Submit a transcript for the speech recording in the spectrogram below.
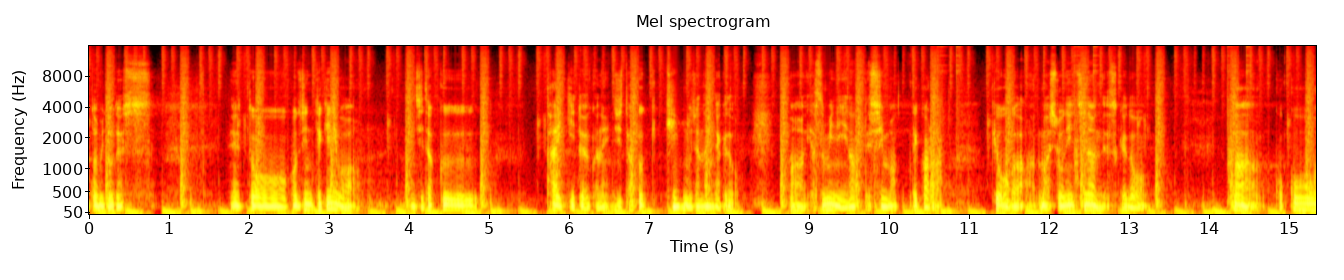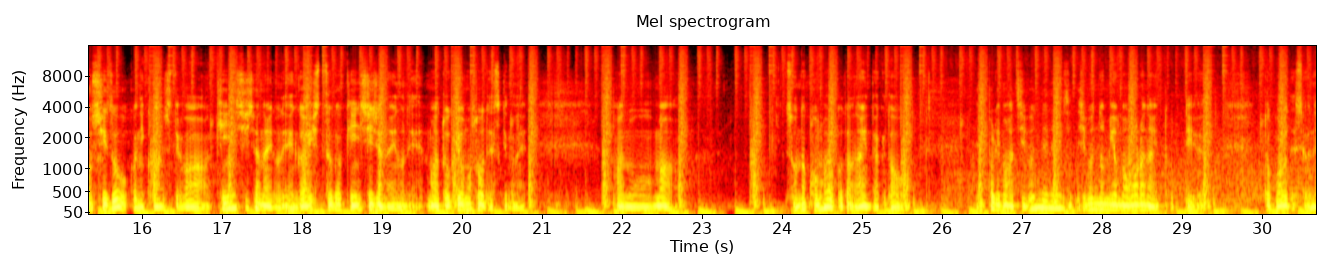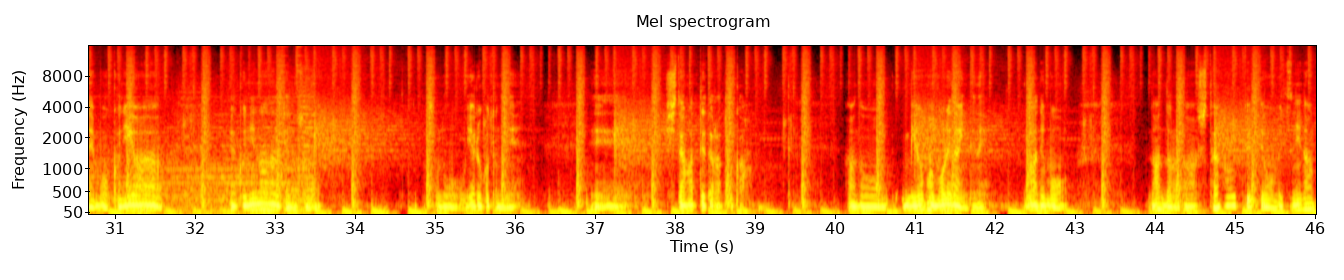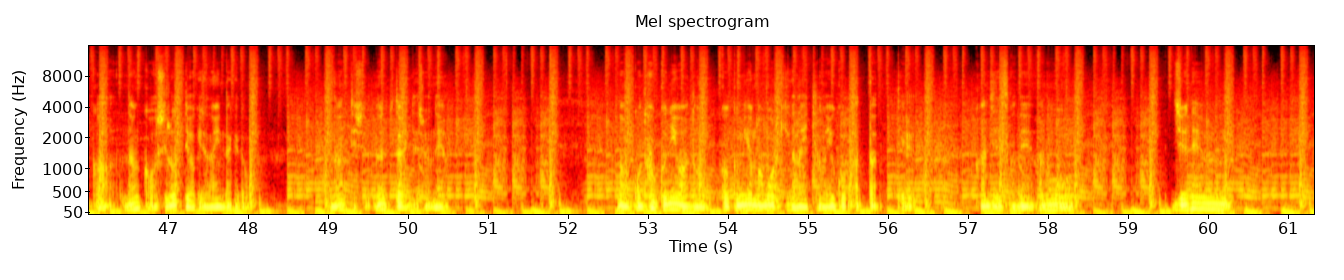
にちは、トミトです。えっ、と、個人的には、自宅待機というかね、自宅勤務じゃないんだけど、まあ、休みになってしまってから、今日が、まあ、初日なんですけど、まあ、ここ、静岡に関しては、禁止じゃないので、外出が禁止じゃないので、まあ、東京もそうですけどね、あの、まあ、そんな困ることはないんだけど、やっぱりまあ自分でね自分の身を守らないとっていうところですよね。もう国は国のなんていうのそのそのやることにね、えー従ってたらとかあの身を守れないんでね。まあでもなんだろうな従うって言っても別になんかなんかをしろってわけじゃないんだけどなんてなんて言ったらいいんでしょうね。まあこの国はあの国民を守る気がないっていうのがよく分かったっていう感じですかね。あの10年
